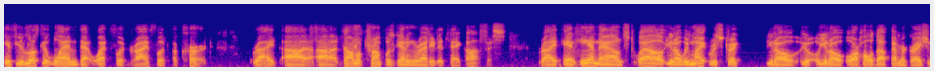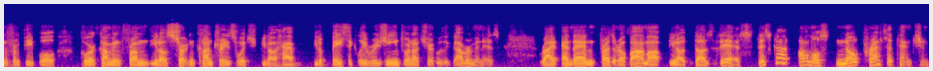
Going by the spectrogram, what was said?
if you look at when that wet foot, dry foot occurred, right? Uh, uh, Donald Trump was getting ready to take office, right? And he announced, well, you know, we might restrict, you know, you know, or hold up immigration from people who are coming from, you know, certain countries which, you know, have, you know, basically regimes. We're not sure who the government is, right? And then President Obama, you know, does this. This got almost no press attention.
